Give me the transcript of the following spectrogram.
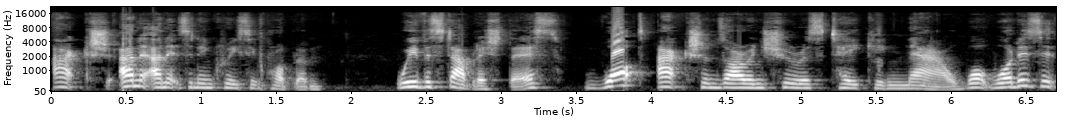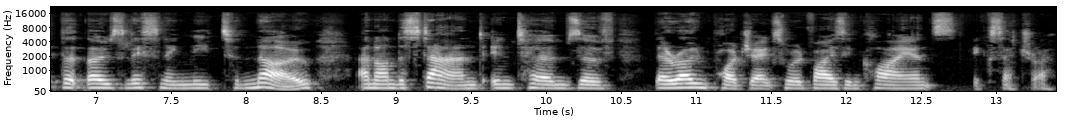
action, and, and it's an increasing problem. We've established this. What actions are insurers taking now? What what is it that those listening need to know and understand in terms of their own projects or advising clients, etc.?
